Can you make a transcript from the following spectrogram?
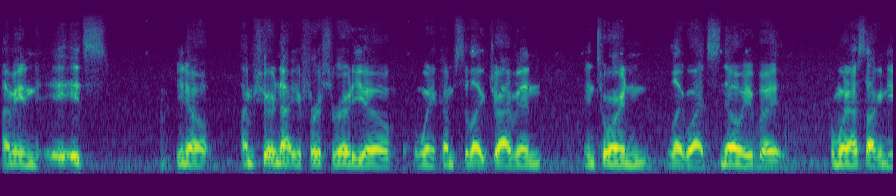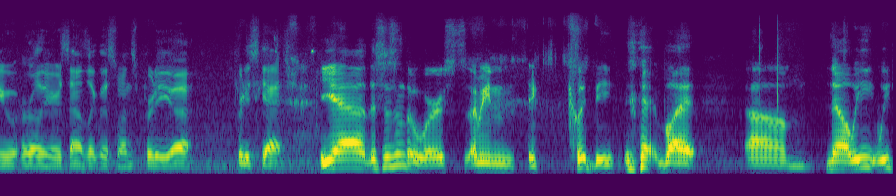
I mean, it, it's, you know, I'm sure not your first rodeo when it comes to like driving and touring like while it's snowy, but from when I was talking to you earlier, it sounds like this one's pretty, uh, pretty sketch. Yeah, this isn't the worst. I mean, it could be, but um, no, we we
